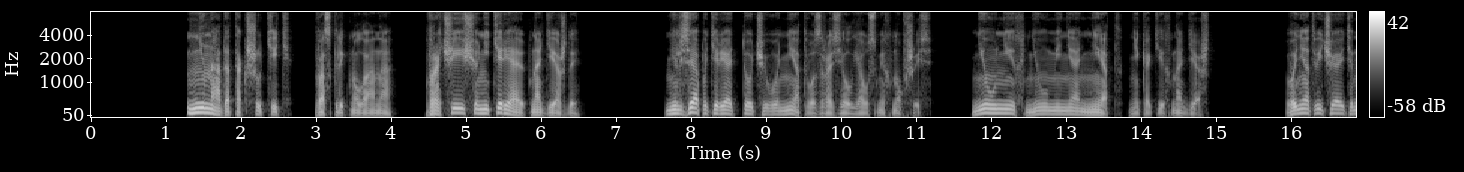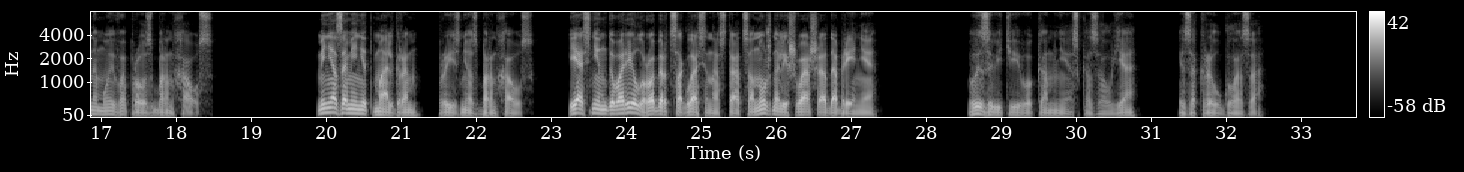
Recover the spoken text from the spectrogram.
«Не надо так шутить!» — воскликнула она. «Врачи еще не теряют надежды». «Нельзя потерять то, чего нет», — возразил я, усмехнувшись. «Ни у них, ни у меня нет никаких надежд. Вы не отвечаете на мой вопрос, Барнхаус». «Меня заменит Мальгрэм», — произнес Барнхаус. Я с ним говорил, Роберт согласен остаться, нужно лишь ваше одобрение. «Вызовите его ко мне», — сказал я и закрыл глаза.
